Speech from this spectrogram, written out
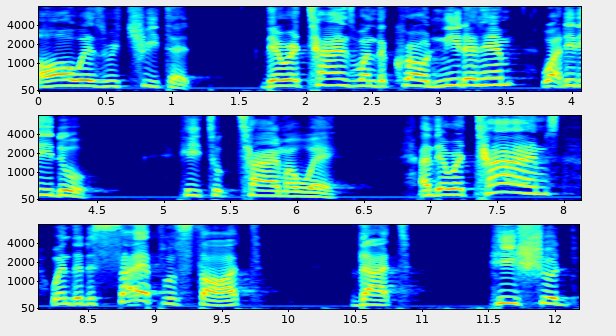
always retreated. There were times when the crowd needed him. What did he do? He took time away. And there were times when the disciples thought that he should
